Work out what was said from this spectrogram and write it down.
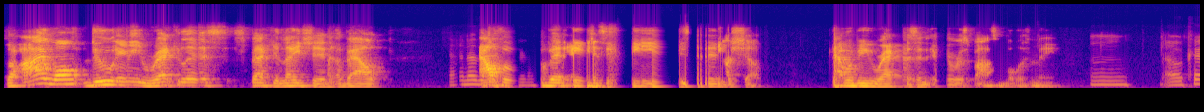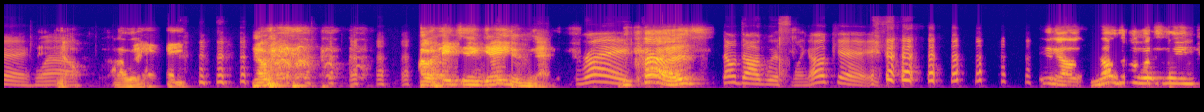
So I won't do any reckless speculation about alphabet agencies in our show. That would be reckless and irresponsible of me. Mm, okay. Wow. No, I would hate. Would, I would hate to engage in that. Right. Because right. no dog whistling. Okay. you know, no dog whistling.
